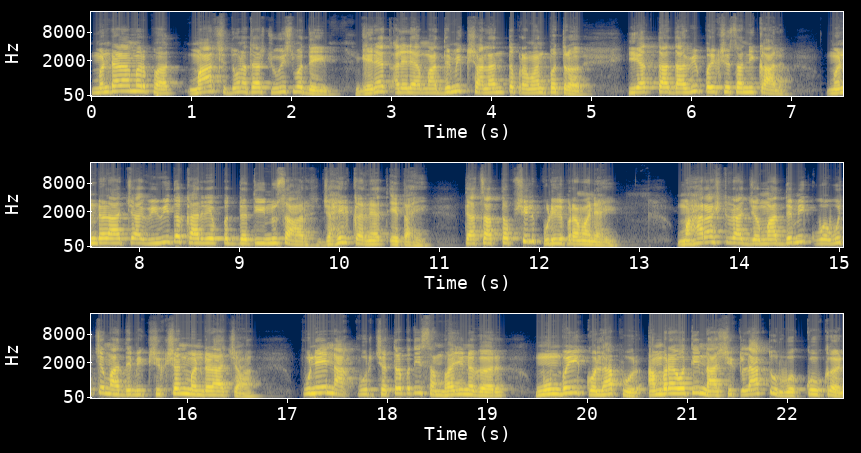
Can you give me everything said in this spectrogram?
मंडळामार्फत मार्च दोन हजार चोवीसमध्ये घेण्यात आलेल्या माध्यमिक शालांत प्रमाणपत्र इयत्ता दहावी परीक्षेचा निकाल मंडळाच्या विविध कार्यपद्धतीनुसार जाहीर करण्यात येत आहे. त्याचा तपशील पुढीलप्रमाणे आहे. महाराष्ट्र राज्य माध्यमिक व उच्च माध्यमिक शिक्षण मंडळाच्या पुणे नागपूर छत्रपती संभाजीनगर मुंबई कोल्हापूर अमरावती नाशिक लातूर व कोकण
